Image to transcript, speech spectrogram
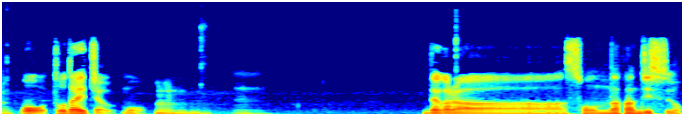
んもう途絶えちゃう、もうん。う。うん。だから、そんな感じっすよ。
